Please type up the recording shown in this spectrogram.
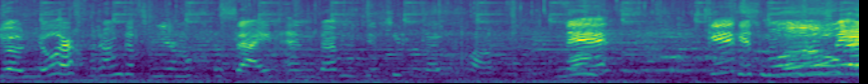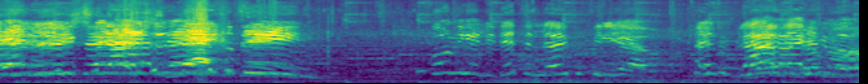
Joan, heel erg bedankt dat we hier mochten zijn. En we hebben het hier super leuk gehad. Met Kids Model Benelux 2019! Vonden jullie dit een leuke video? Geef een blauw duimpje omhoog.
